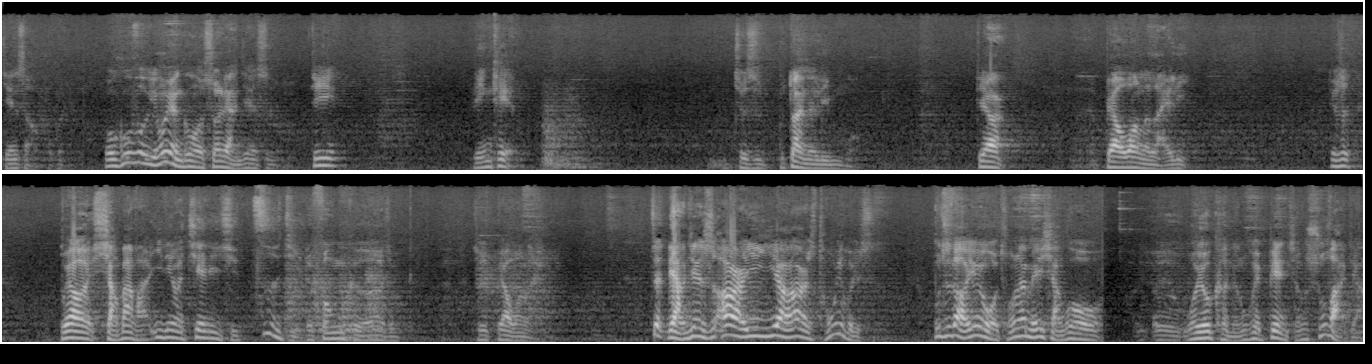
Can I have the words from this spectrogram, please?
减少，不会。我姑父永远跟我说两件事：第一，临帖，就是不断的临摹；第二，不要忘了来历，就是不要想办法，一定要建立起自己的风格，就就是不要往来。这两件事，二一一二二是同一回事。不知道，因为我从来没想过，呃，我有可能会变成书法家。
